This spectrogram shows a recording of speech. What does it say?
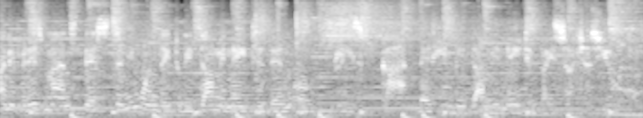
And if it is man's destiny one day to be dominated, then oh, please God, let him be dominated by such as you.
